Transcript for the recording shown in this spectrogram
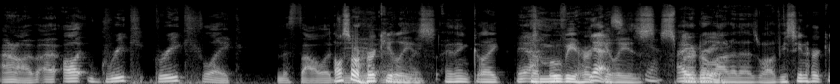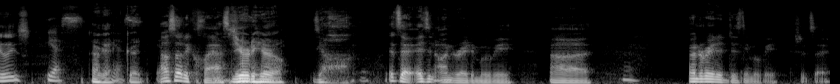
I don't know. I, I, all, Greek Greek like mythology. Also, and, like- Hercules. I think like Yeah. the movie Yes. Hercules Yeah. Spurred a lot of that as well. Have you seen Hercules? Yes. Okay, Yes. good. I also had a class. Zero to hero. Oh, it's a it's an underrated movie. Uh, underrated Disney movie, I should say.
